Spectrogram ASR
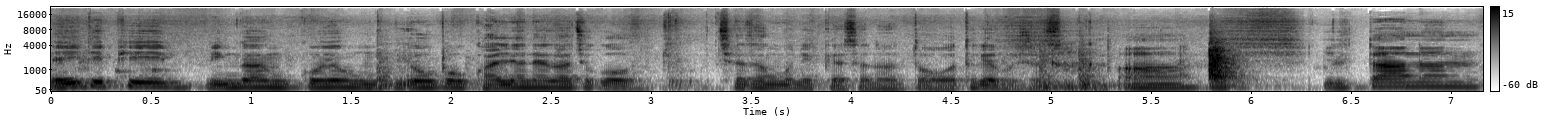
ADP 민간 고용 요구 관련해 가지고 최상무님께서는 또 어떻게 보셨습니까? 아, 일단은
